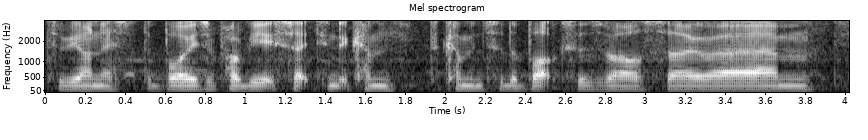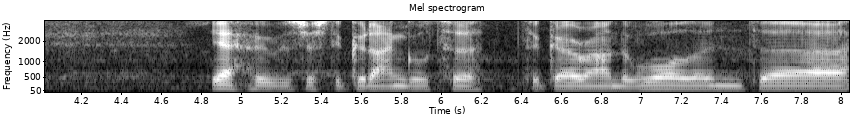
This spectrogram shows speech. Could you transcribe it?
to be honest, the boys were probably expecting to come to come into the box as well. So um, yeah, it was just a good angle to to go around the wall, and uh,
